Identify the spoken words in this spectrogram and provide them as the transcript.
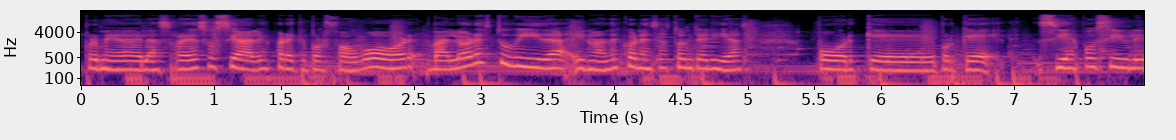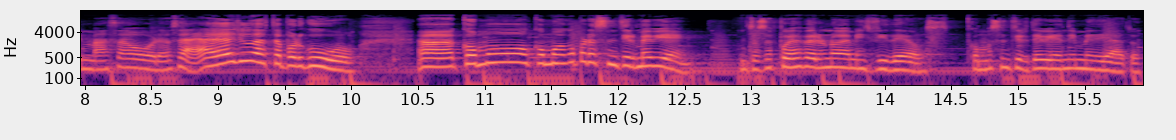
por medio de las redes sociales para que por favor valores tu vida y no andes con esas tonterías porque, porque si es posible y más ahora. O sea, hay ayuda hasta por Google. Ah, ¿cómo, ¿Cómo hago para sentirme bien? Entonces puedes ver uno de mis videos, cómo sentirte bien de inmediato.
